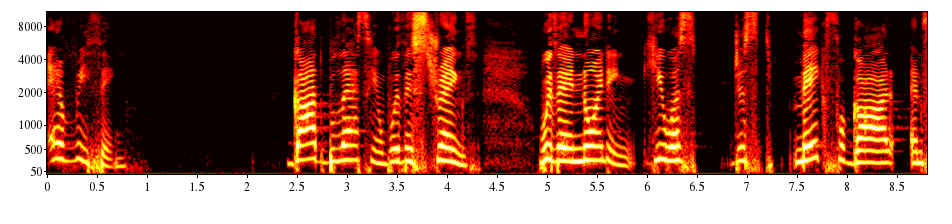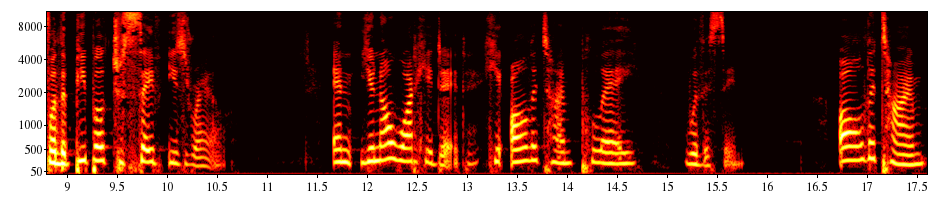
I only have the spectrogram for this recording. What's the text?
everything. God blessed him with his strength, with the anointing. He was just make for God and for the people to save Israel. And you know what he did? He all the time play with the sin. All the time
